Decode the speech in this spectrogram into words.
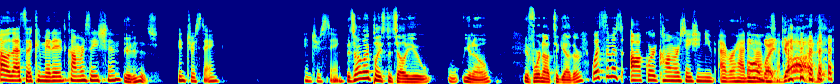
Oh, that's a committed conversation. It is. Interesting. Interesting. It's not my place to tell you, you know, if we're not together. What's the most awkward conversation you've ever had to oh have? with- God.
